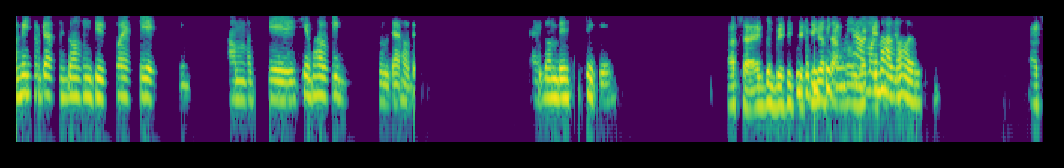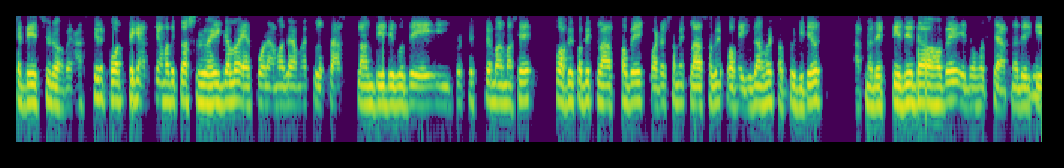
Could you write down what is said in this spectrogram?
আমি ওটা একদম যে আমাকে সেভাবেই চলতে হবে। একদম বেসিক থেকে আচ্ছা একদম বেসিক ঠিক আছে আমরা আমার ভালো হয়েছে। আচ্ছা বেশ শুরু হবে। আজকের পর থেকে আজকে আমাদের ক্লাস শুরু হয়ে গেল এরপর আমাদের আমরা ক্লাস প্ল্যান দিয়ে দেবো যে এই সেপ্টেম্বর মাসে কবে কবে ক্লাস হবে কটার সময় ক্লাস হবে কবে এক্সাম হবে সব ডিটেলস আপনাদের পেজে দেওয়া হবে এবং হচ্ছে আপনাদেরকে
